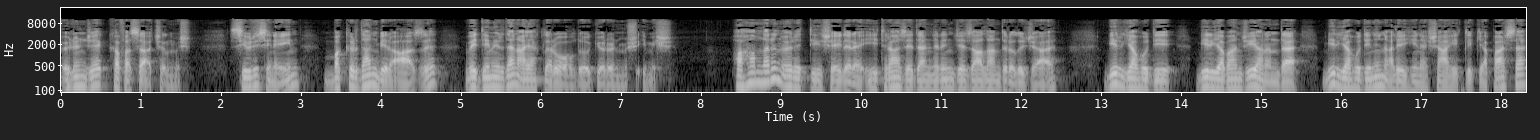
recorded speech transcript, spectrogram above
ölünce kafası açılmış. Sivrisineğin bakırdan bir ağzı ve demirden ayakları olduğu görülmüş imiş. Hahamların öğrettiği şeylere itiraz edenlerin cezalandırılacağı, bir Yahudi bir yabancı yanında bir Yahudinin aleyhine şahitlik yaparsa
